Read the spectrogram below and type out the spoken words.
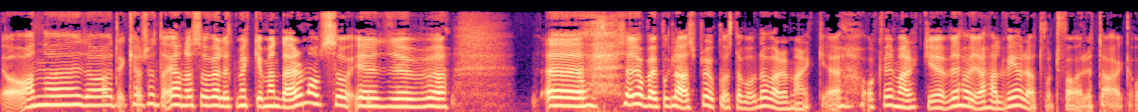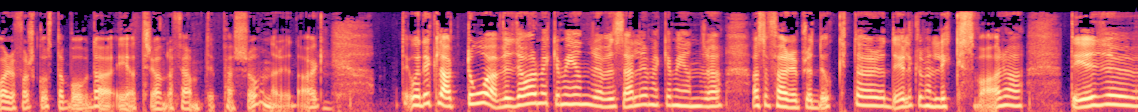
Ja, nej, ja, det kanske inte ändras så väldigt mycket, men däremot så är ju eh, jag jobbar ju på glasbruk, Kosta Boda varumärke. Och vi, märker, vi har ju halverat vårt företag. Orrefors Kosta Boda är 350 personer idag. Mm. Och det är klart, då, vi gör mycket mindre, vi säljer mycket mindre. Alltså färre produkter, det är liksom en lyxvara. Det är ju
